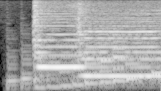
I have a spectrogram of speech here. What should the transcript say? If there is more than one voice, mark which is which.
Speaker 1: Música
